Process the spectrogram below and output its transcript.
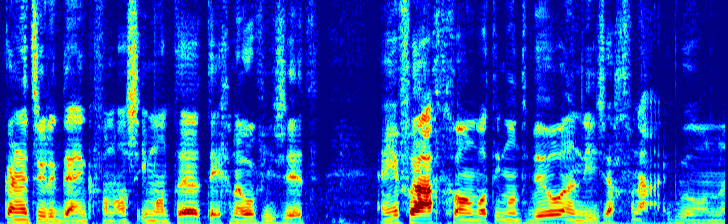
kan je natuurlijk denken van als iemand tegenover je zit en je vraagt gewoon wat iemand wil en die zegt van nou, ik wil een uh,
